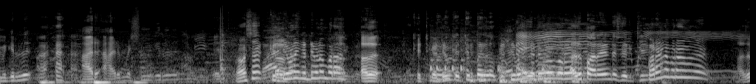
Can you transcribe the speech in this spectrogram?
വിഷമിക്കരുത്. ആരും വിഷമിക്കരുത്. റോഷ കെട്ടിയോണം കെട്ടിയോണം പറ. അതെ. അത് പറയണ്ട ശരിക്കും. അത്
